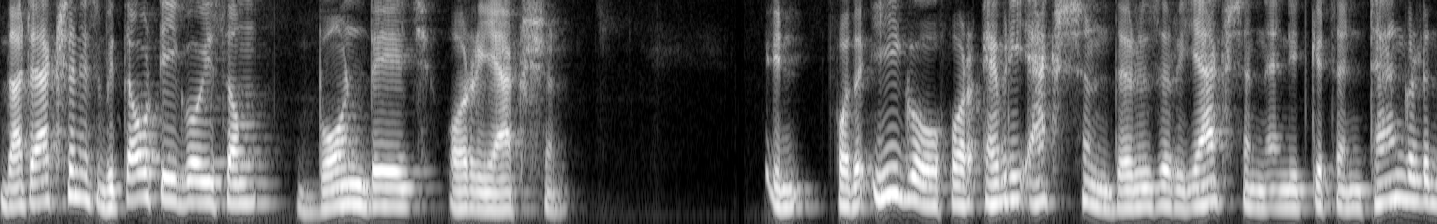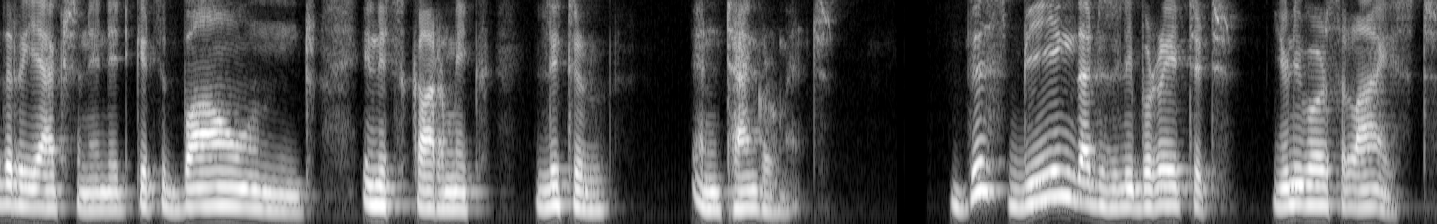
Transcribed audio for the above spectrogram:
that action is without egoism, bondage, or reaction. In for the ego, for every action, there is a reaction and it gets entangled in the reaction and it gets bound in its karmic little entanglement. This being that is liberated, universalized,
